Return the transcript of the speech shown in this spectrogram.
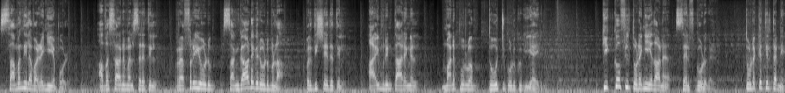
സമനില വഴങ്ങിയപ്പോൾ അവസാന മത്സരത്തിൽ റഫറിയോടും സംഘാടകരോടുമുള്ള പ്രതിഷേധത്തിൽ ഐമറിൻ താരങ്ങൾ മനഃപൂർവം തോറ്റുകൊടുക്കുകയായിരുന്നു. കിക്ക് ഓഫിൽ തുടങ്ങിയതാണ് സെൽഫ് ഗോളുകൾ. തുടക്കത്തിൽ തന്നെ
